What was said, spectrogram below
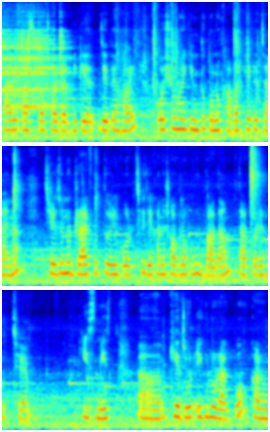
সাড়ে পাঁচটা, ছয়টার দিকে যেতে হয়। ওই সময় কিন্তু কোনো খাবার খেতে চায় না। সেই জন্য ড্রাই ফ্রুট তৈরি করছি, যেখানে সব রকমের বাদাম, তারপরে হচ্ছে কিশমিশ খেজুর, এগুলো রাখব। কারণ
